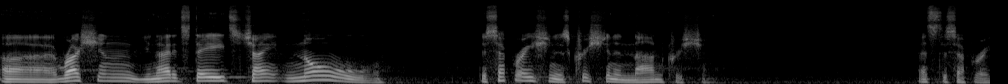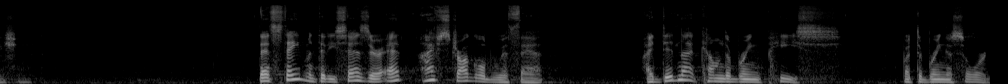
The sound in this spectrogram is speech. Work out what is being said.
uh, Russian, United States, China. No. The separation is Christian and non Christian. That's the separation. That statement that he says there, I've struggled with that. I did not come to bring peace, but to bring a sword.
